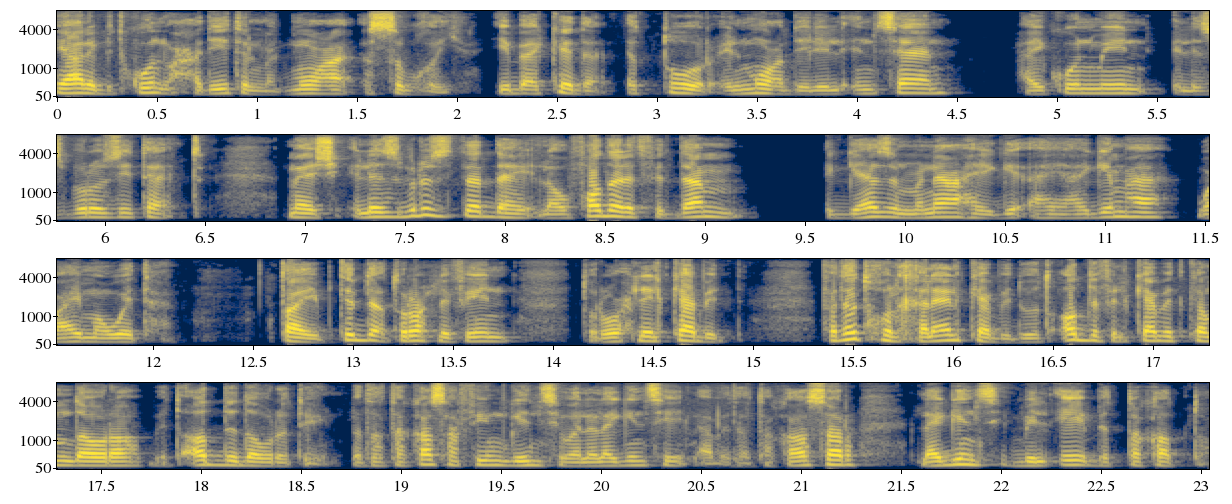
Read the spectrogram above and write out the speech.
يعني بتكون أحادية المجموعة الصبغية. يبقى كده الطور المعدي للإنسان هيكون مين؟ الاسبيروزيتات ماشي. الاسبيروزيتات ده لو فضلت في الدم الجهاز المناعي هيهاجمها وهيموتها. طيب تبدأ تروح لفين؟ تروح للكبد. فتدخل خلايا الكبد وتقضي في الكبد كام دورة؟ بتقضي دورتين. بتتكاثر فيهم جنسي ولا لا جنسي؟ لا بتتكاثر لا جنسي. بالإيه؟ بالتقطع.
